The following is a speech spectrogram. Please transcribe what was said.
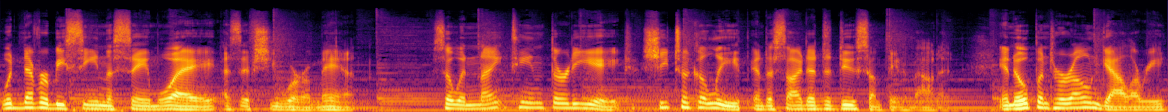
would never be seen the same way as if she were a man. So in 1938, she took a leap and decided to do something about it, and opened her own gallery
